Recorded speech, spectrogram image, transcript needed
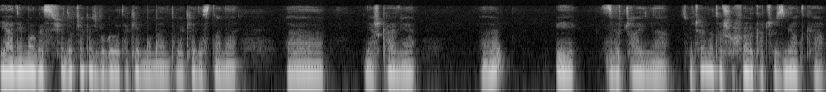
Ja nie mogę się doczekać w ogóle takiego momentu, jak ja dostanę e, mieszkanie e, i zwyczajne Zwyczajna ta szufelka czy zmiotka,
